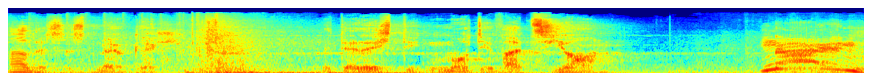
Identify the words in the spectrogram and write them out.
Alles ist möglich. Mit der richtigen Motivation. Nein!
